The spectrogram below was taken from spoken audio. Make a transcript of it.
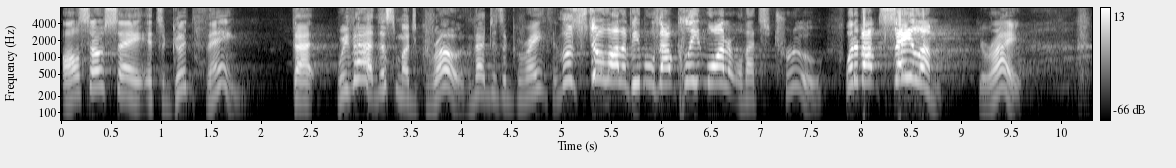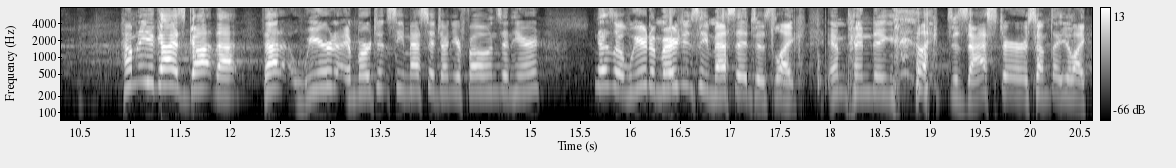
also say it's a good thing that we've had this much growth. In fact, it's a great thing. There's still a lot of people without clean water. Well, that's true. What about Salem? You're right. How many of you guys got that, that weird emergency message on your phones in here? There's a weird emergency message. It's like impending like disaster or something. You're like,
